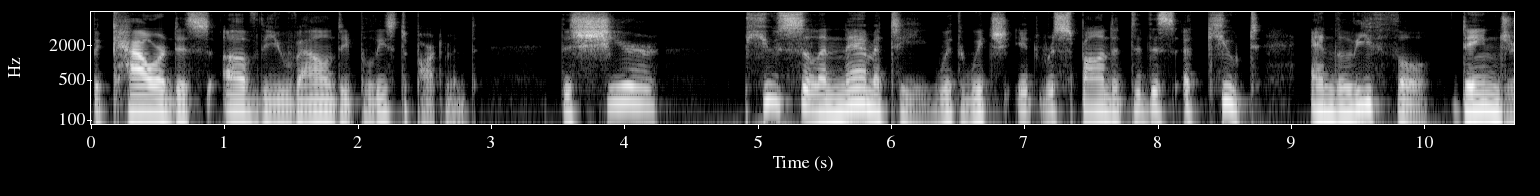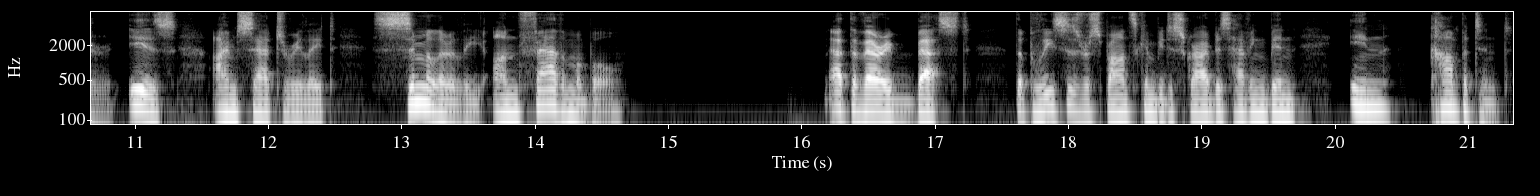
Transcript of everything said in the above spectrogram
the cowardice of the Uvalde Police Department, the sheer pusillanimity with which it responded to this acute and lethal danger is, I'm sad to relate, similarly unfathomable. At the very best, the police's response can be described as having been incompetent,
